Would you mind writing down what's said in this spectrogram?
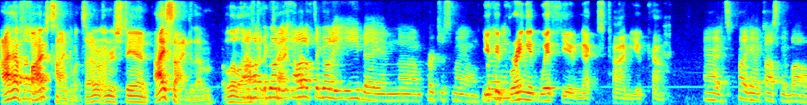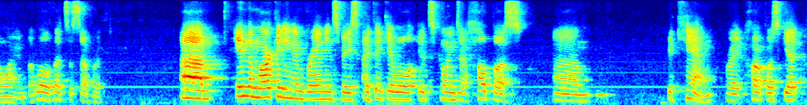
i have Uh, five signed ones i don't understand i signed them a little I'll after have to the go to. I'll have to go to eBay and um, purchase my own. You But I could mean, bring it with you next time you come. All right, it's probably going to cost me a bottle of wine, but well, that's a separate. Um, in the marketing and branding space, I think it will. It's going to help us. Um, it can right help us get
